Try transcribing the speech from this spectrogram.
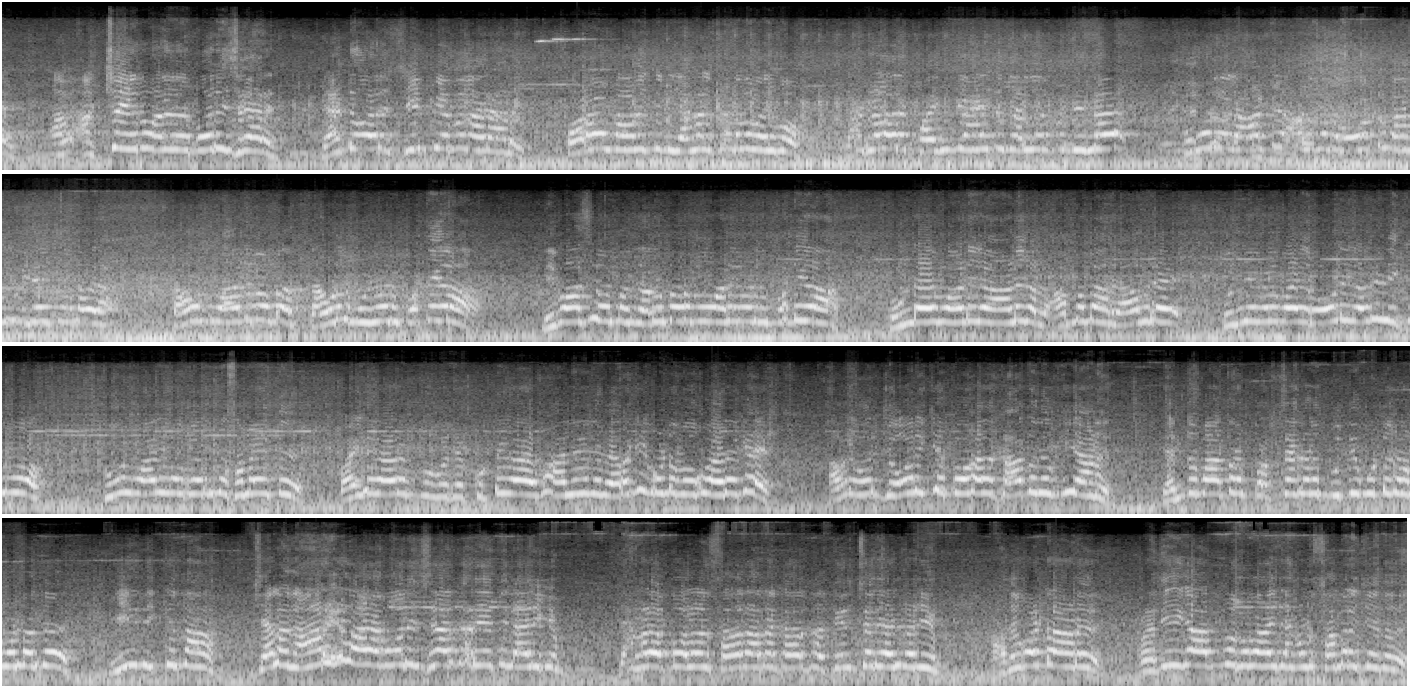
അക്ഷയ് എന്ന് പറയുന്ന പോലീസുകാരൻ. രണ്ടുപേരും സി പി എമ്മുകാരാണ്. പുറം കാണിച്ചിട്ട് ഞങ്ങൾ കടന്നു വരുമ്പോൾ ഞങ്ങളൊരു പഞ്ചായത്ത് തെരഞ്ഞെടുപ്പിൽ നിന്ന് കൂടുതൽ ആളുകൾ വോട്ട് വാങ്ങി വിജയിച്ചുകൊണ്ടവരാ ടൗൺ വാർഡ് മെമ്പർ ടൗണിൽ മുഴുവൻ പട്ടികളാ. നിവാസി മെമ്പർ നെറുമ്പറമ്പ് വാർഡുകളിൽ പട്ടികളാ. ഉണ്ടായ വാർഡിലെ ആളുകൾ അമ്മമാർ രാവിലെ കുഞ്ഞുങ്ങളുമായി റോഡിൽ ഇറങ്ങി നിൽക്കുമ്പോൾ സ്കൂൾ വാലികൾ വരുന്ന സമയത്ത് വൈകുന്നേരം കുട്ടികളെ വാലിൽ നിന്ന് ഇറക്കി കൊണ്ടുപോകുവാനൊക്കെ അവർ ഒരു ജോലിക്ക് പോകാതെ കാത്തു നിൽക്കുകയാണ്. എന്തുമാത്രം പ്രശ്നങ്ങളും ബുദ്ധിമുട്ടുകളും ഉണ്ടെന്ന് ഈ നിൽക്കുന്ന ചില നാറികളായ പോലീസുകാർക്ക് അറിയത്തില്ലായിരിക്കും. ഞങ്ങളെപ്പോലുള്ള സാധാരണക്കാർക്ക് തിരിച്ചറിയാൻ കഴിയും. അതുകൊണ്ടാണ് പ്രതീകാത്മകമായി ഞങ്ങൾ സമരം ചെയ്തത്.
